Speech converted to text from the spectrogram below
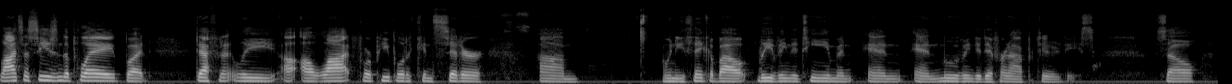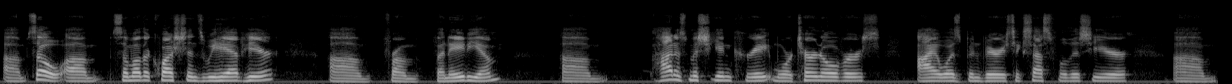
lots of season to play, but definitely a, a lot for people to consider um, when you think about leaving the team and and and moving to different opportunities. So, um, so um, some other questions we have here um, from Vanadium. Um, how does Michigan create more turnovers? Iowa's been very successful this year. Um,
